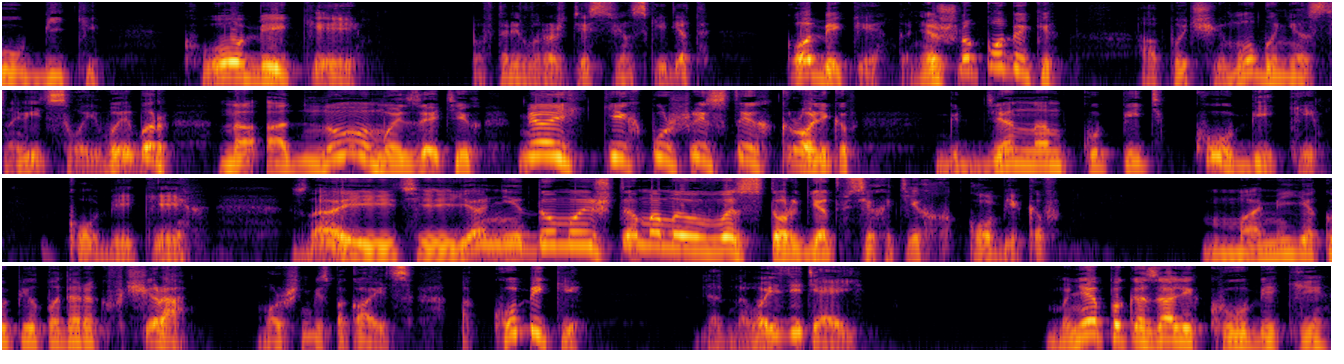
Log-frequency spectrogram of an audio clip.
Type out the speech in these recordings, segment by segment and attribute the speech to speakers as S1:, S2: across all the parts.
S1: кубики. — Кубики, — повторил рождественский дед. — Кубики, конечно, кубики. А почему бы не остановить свой выбор на одном из этих мягких пушистых кроликов? Где нам купить кубики? Кубики. Знаете, я не думаю, что мама в восторге от всех этих кубиков. Маме я купил подарок вчера, можешь не беспокоиться, а кубики для одного из детей. Мне показали кубики,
